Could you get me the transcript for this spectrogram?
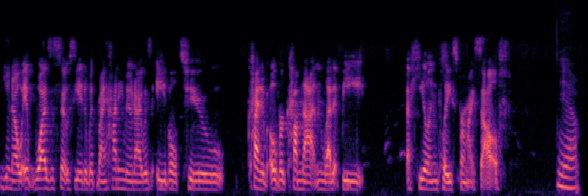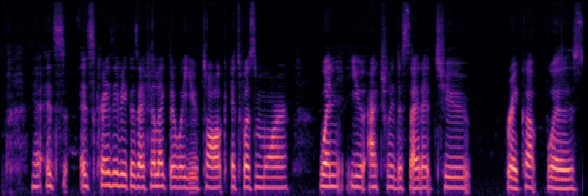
you know it was associated with my honeymoon I was able to kind of overcome that and let it be a healing place for myself. Yeah. Yeah, it's it's crazy because I feel like the way you talk it was more when you actually decided to break up with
